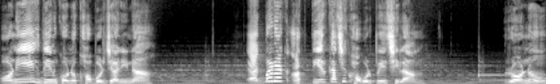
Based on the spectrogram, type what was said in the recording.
অনেক দিন কোনো খবর জানি না। একবার এক আত্মীয়ের কাছে খবর পেয়েছিলাম। রণ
